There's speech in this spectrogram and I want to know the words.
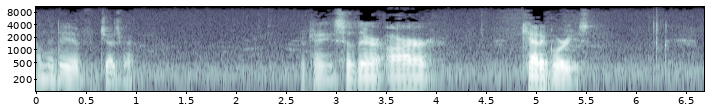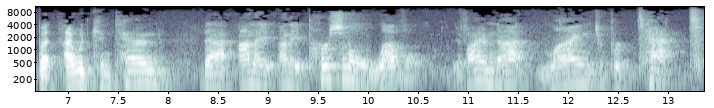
on the day of judgment. Okay, so there are categories. But I would contend that on a, on a personal level, if I am not lying to protect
